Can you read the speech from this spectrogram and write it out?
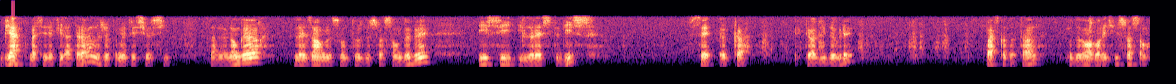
Bien, bah c'est équilatéral, je peux mettre ici aussi la même longueur. Les angles sont tous de 60 degrés. Ici, il reste 10. CEK égale 10 degrés. Parce qu'au total, nous devons avoir ici 60.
